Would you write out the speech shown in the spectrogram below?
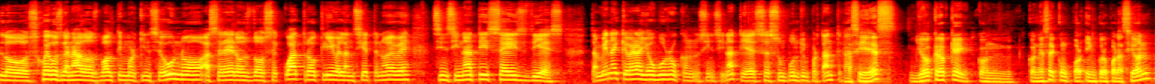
los juegos ganados. Baltimore 15-1, Acereros 12-4, Cleveland 7-9, Cincinnati 6-10. También hay que ver a Joe Burrow con Cincinnati. Ese es un punto importante. Así es. Yo creo que con, con esa incorporación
